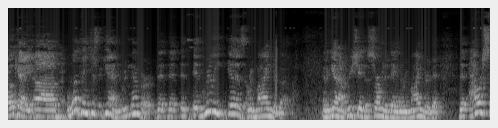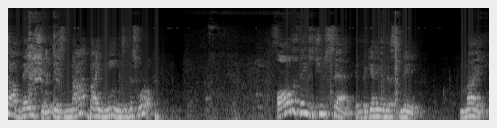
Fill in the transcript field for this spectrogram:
Okay, uh, one thing, just again, remember that, that it, it really is a reminder, though. And again, I appreciate the sermon today and the reminder that, that our salvation is not by means of this world. All the things that you said at the beginning of this meeting money,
